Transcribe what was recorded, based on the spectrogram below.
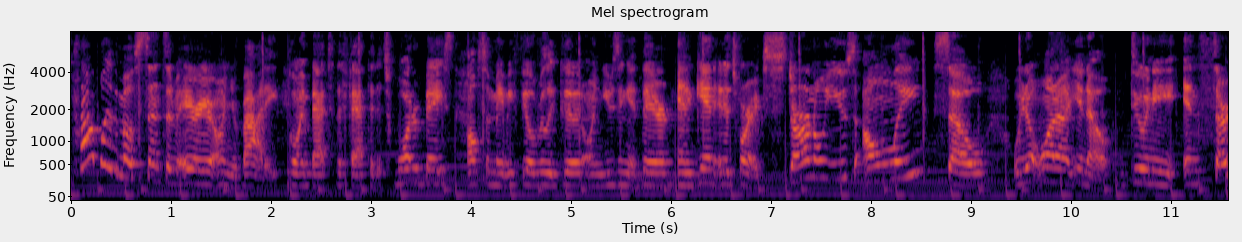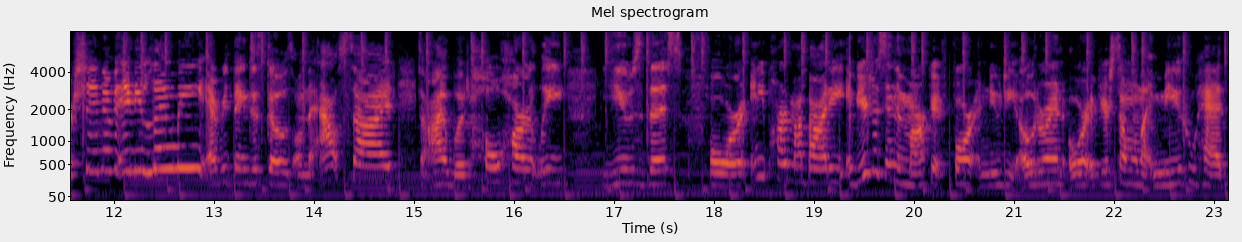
probably the most sensitive area on your body. Going back to the fact that it's water based also made me feel really good on using it there and again it is for external use only so we don't want to you know do any insertion of any Lume everything just goes on the outside so I would wholeheartedly use this for any part of my body. If you're just in the market for a new deodorant or if you're someone like me who had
